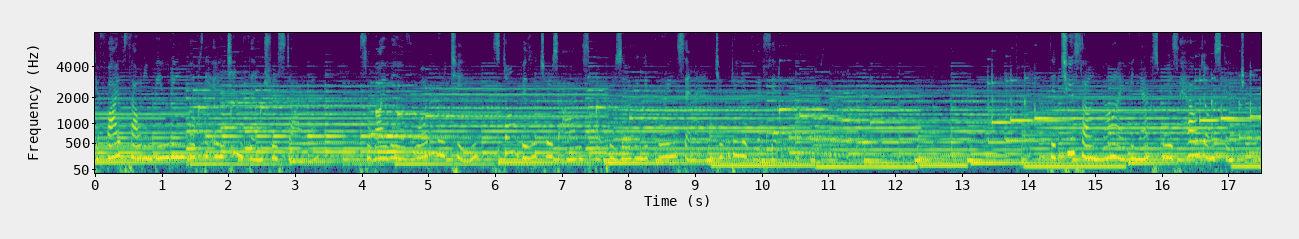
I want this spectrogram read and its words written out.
the 5,000 building of the 18th century style, survival of II, stung visitors' eyes by preserving the grace and antiquity of the city. The 2009 Vinexpo is held on schedule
